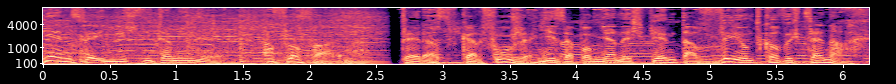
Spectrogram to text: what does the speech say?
Więcej niż witaminy. Aflofarm. Teraz w Carrefourze niezapomniane święta w wyjątkowych cenach.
